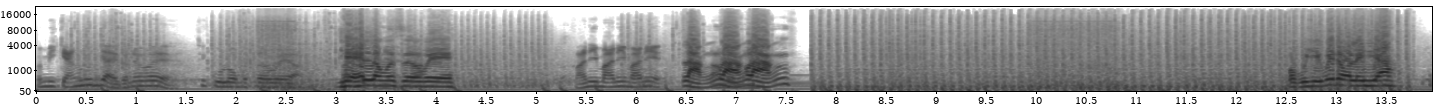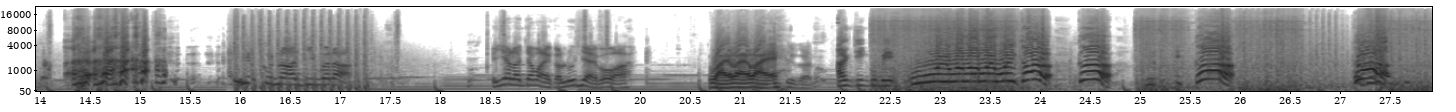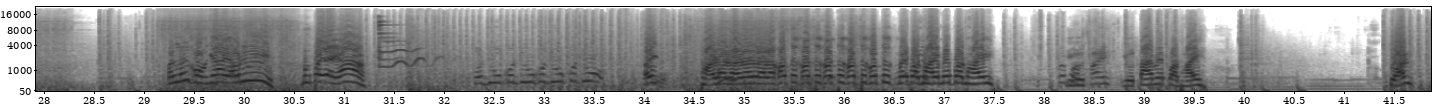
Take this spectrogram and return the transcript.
มันมีแก๊งรุ่นใหญ่กันด้วยเว้ยที่กูลงมาเซอร์เวย์อะเย็นเรามาเซอร์เวย์มานี่มานี่มานี่หลังตามผมหลังมาหลัง โอ้กูยิงไม่โดนเลยเฮียไอ้เหี้ยกูนอนยิงมันอะไอ้เหี้ยเราจะไหวกับรุ่นใหญ่ปะวะไหวไหวไหวคือกันเอาจริงกูมีอุ้ยอุ้ยอุ้ยอุ้ยอุ้ยเก็ก็ก็ก็มันเล่นของใหญ่เอาดิมึงไปไหนอะกดยูกดยูกดยูกดยูเฮ้ยถอยถอยถอยถอยถอยเขาตึกเขาตึกเขาตึกเขาตึกเขาตึกไม่ปลอดภัยไม่ปลอดภัย ไม่ปลอดภัยอยู่ใต้ไม่ปลอดภัย สวนโอ้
